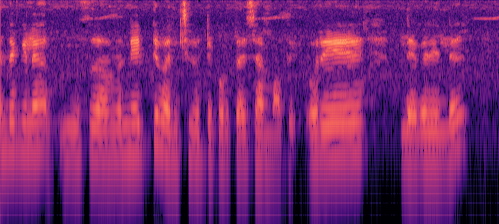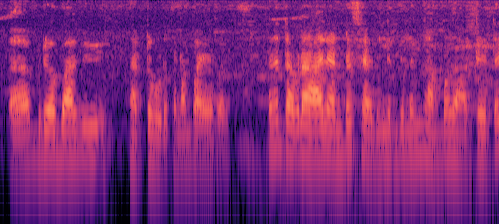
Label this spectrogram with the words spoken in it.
എന്തെങ്കിലും നെറ്റ് വലിച്ചു കെട്ടി കൊടുത്തേച്ചാൽ മതി. ഒരേ ലെവലിൽ ഗ്രോ ബാഗ് നട്ട് കൊടുക്കണം പയർ എന്നിട്ട് അവിടെ ആ രണ്ട് സൈഡിൽ എന്തെങ്കിലും കമ്പ് നാട്ടിയിട്ട്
